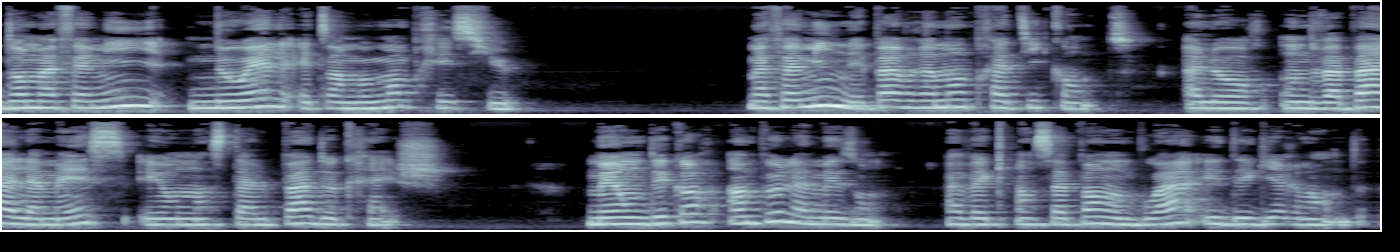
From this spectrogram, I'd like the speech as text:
Dans ma famille, Noël est un moment précieux. Ma famille n'est pas vraiment pratiquante, alors on ne va pas à la messe et on n'installe pas de crèche. Mais on décore un peu la maison, avec un sapin en bois et des guirlandes.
